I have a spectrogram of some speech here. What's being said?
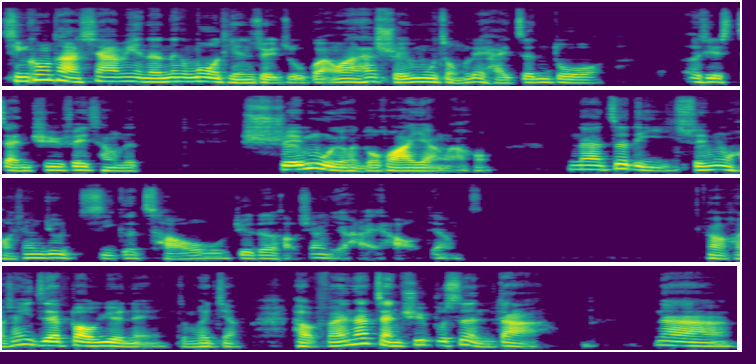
晴空塔下面的那个墨田水族馆，哇，它水母种类还真多，而且展区非常的水母有很多花样，然后那这里水母好像就几个槽，我觉得好像也还好这样子。好，好像一直在抱怨呢，怎么会这样？好，反正它展区不是很大，那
